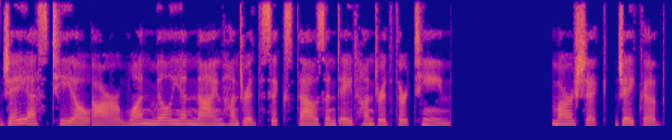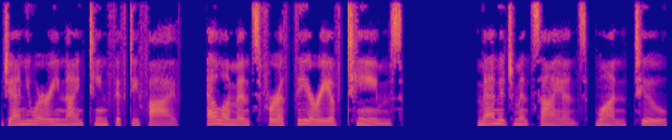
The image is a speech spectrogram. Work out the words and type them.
JSTOR 1906813 Marschak, Jacob January 1955. Elements for a Theory of Teams. Management Science, 1 2,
